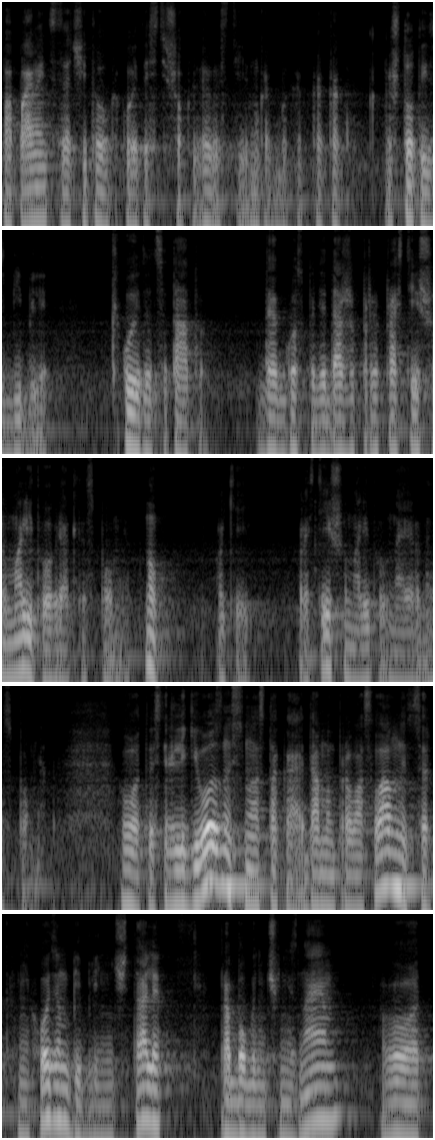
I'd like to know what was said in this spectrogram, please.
по памяти зачитывал какой-то стишок, э, ну как бы как, как, как что-то из Библии, какую-то цитату. Да, Господи, даже про простейшую молитву вряд ли вспомнят. Ну, окей, простейшую молитву, наверное, вспомнят. Вот, то есть религиозность у нас такая, да, мы православные, в церковь не ходим, Библии не читали, про Бога ничего не знаем, вот,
